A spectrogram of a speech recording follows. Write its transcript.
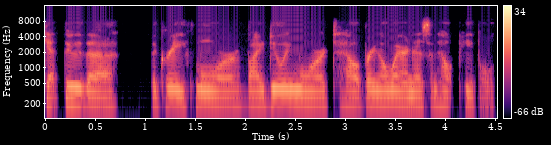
get through the the grief more by doing more to help bring awareness and help people.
